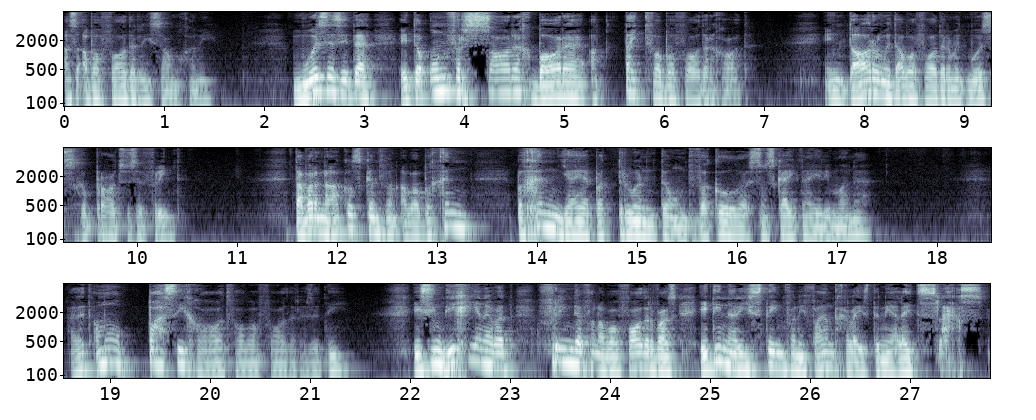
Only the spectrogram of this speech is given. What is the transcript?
as Abba Vader nie saamgaan nie. Moses het 'n het 'n onversadigbare aptyd vir Abba Vader gehad. En daarom het Abba Vader met Moses gepraat soos 'n vriend. Tabernakels kind van Abba begin begin jy 'n patroon te ontwikkel as ons kyk na hierdie manne. Hulle het almal passie gehad vir Abba Vader, is dit nie? Jy sien diegene wat vriende van Abba Vader was, het nie na die stem van die vyand geluister nie, hulle het slegs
